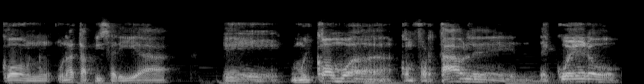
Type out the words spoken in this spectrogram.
con una tapicería eh, muy cómoda, confortable, de cuero,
